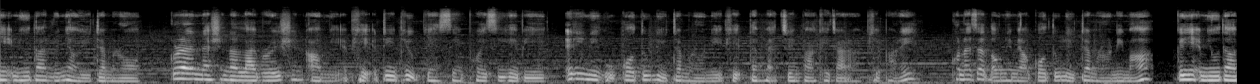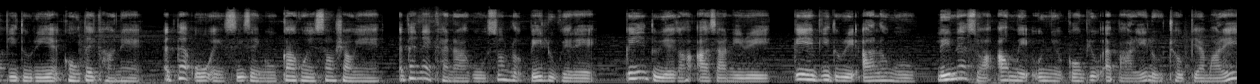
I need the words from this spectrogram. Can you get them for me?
ရင်အမျိုးသားလွတ်မြောက်ရေးတပ်မတော် Grand National Liberation Army အဖြစ်အတည်ပြုပြင်ဆင်ဖွဲ့စည်းခဲ့ပြီးအဲ့ဒီနေ့ကိုကော်တူးလီတပ်မတော်နေ့အဖြစ်သတ်မှတ်ကျင်းပခဲ့ကြတာဖြစ်ပါတယ်။83နှစ်မြောက်ကော်တူးလီတပ်မတော်နေ့မှာကရင်အမျိုးသားပြည်သူတွေရဲ့ဂုဏ်သိက္ခာနဲ့အသက်အိုးအိမ်စီးစိမ်ကိုကာကွယ်ဆောင်ရှောက်ရင်းအသက်နဲ့ခန္ဓာကိုစွန့်လွတ်ပေးလူခဲ့တဲ့ကရင်သူရဲကောင်အာဇာနည်တွေကရင်ပြည်သူတွေအားလုံးကိုလေးနက်စွာအောက်မေ့ဥညွတ်ဂုဏ်ပြုအပ်ပါတယ်လို့ထုတ်ပြန်ပါတယ်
